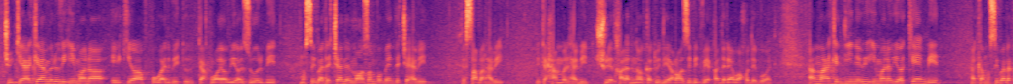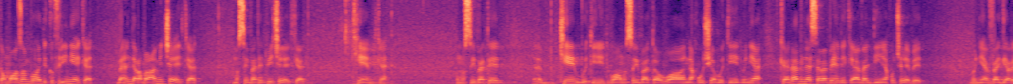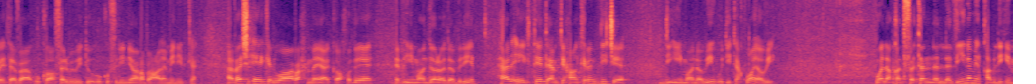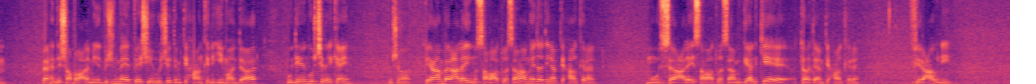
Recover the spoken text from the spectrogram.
چونکه هکه مروی ایمان ایکیا قوت بیتو تقوی ویا زور بیت مصیبت چند المعظم ببینده چه هبید؟ به صبر هبید خالد هبید. شريط خلدناك ودي راضي بيت و قدره خود بود اما هك دينوي ايمانوي ويا ها بيت هك مصيبتك معظم بهدي کد كات هند رب العالمين شهد كات مصيبتك بي شهد كات كم كات ومصيبتك کد و مصیبت کم بوتینید و مصیبت و نخوشی بوتینید ونیا که نبنه سبب که اول دین خود چه بید؟ ونیا وگرت و کافر و کفرینیا رب العالمین بکد اوش ایک الوا رحمه که خوده اب ایمان داره دا بری هر ایک تیت امتحان کرن دی چه؟ دی ایمانوی و دی تقویوی ولقد فتن الذين من قبلهم. بر هندش رب العالمين بجن ما يتباشي ينقوش امتحان كن ايمان دار. ودي ينقوش چلي كين مش هاد پیغمبر عليه الصلاة والسلام هم يتاتين امتحان كرن موسى عليه الصلاة والسلام قال كي تات امتحان كرن فرعوني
